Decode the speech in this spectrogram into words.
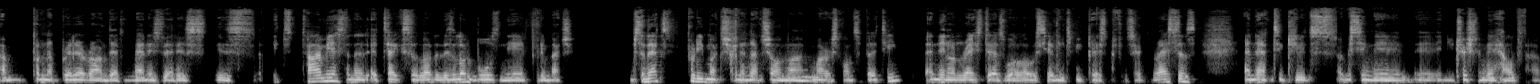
um, put an umbrella around that and manage that is is it's timiest and it, it, takes a lot of there's a lot of balls in the air pretty much. So that's pretty much in a nutshell my, my responsibility. And then on race day as well, obviously I need to be present for certain races. And that includes obviously their, their nutrition, their health, uh,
